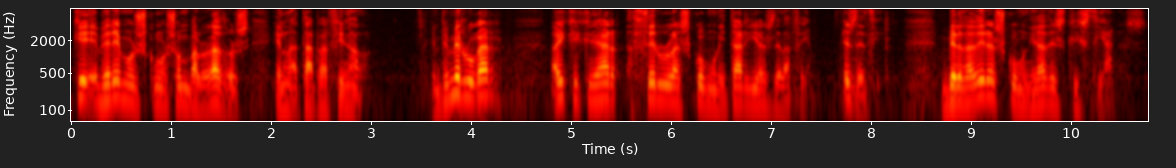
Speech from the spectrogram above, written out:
que veremos cómo son valorados en la etapa final. En primer lugar, hay que crear células comunitarias de la fe, es decir, verdaderas comunidades cristianas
